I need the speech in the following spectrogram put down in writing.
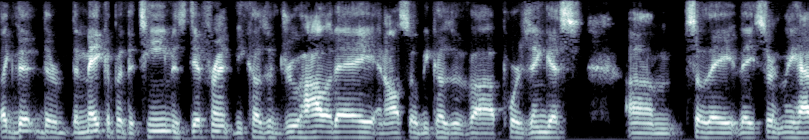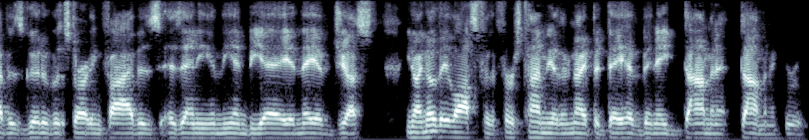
like the the the makeup of the team is different because of Jrue Holiday and also because of uh, Porzingis. Um, so they they certainly have as good of a starting five as as any in the NBA, and they have just you know I know they lost for the first time the other night, but they have been a dominant dominant group.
